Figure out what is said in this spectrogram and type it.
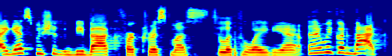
I guess we should be back for Christmas to Lithuania. And then we got back,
